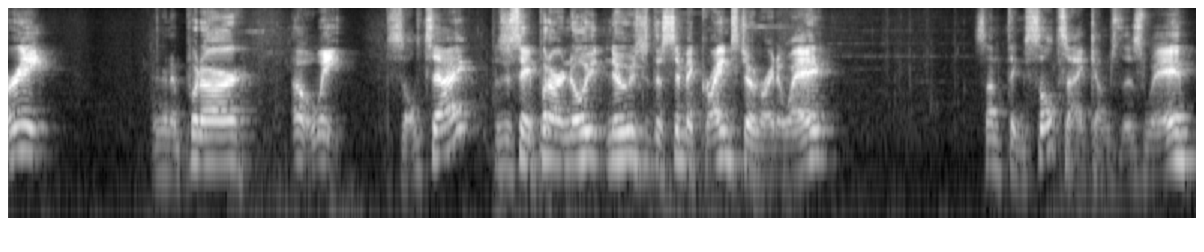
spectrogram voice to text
right. We're going to put our... Oh, wait. Sultai? I was going to say, put our no nose to the Simic Grindstone right away. Something Sultai comes this way.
